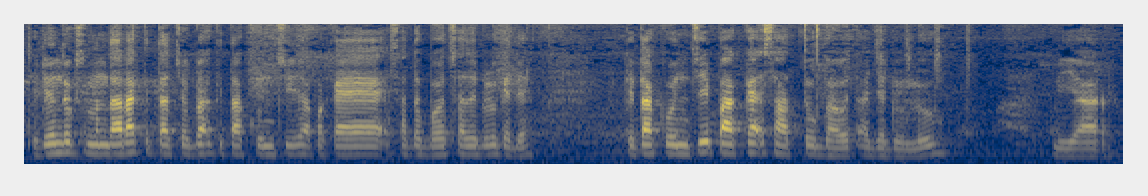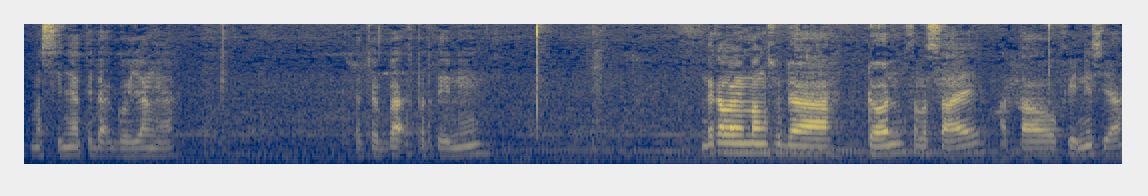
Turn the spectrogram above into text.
jadi untuk sementara kita coba kita kunci pakai satu baut satu dulu gitu ya. Kita kunci pakai satu baut aja dulu biar mesinnya tidak goyang ya. Kita coba seperti ini. Nanti kalau memang sudah down selesai atau finish ya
